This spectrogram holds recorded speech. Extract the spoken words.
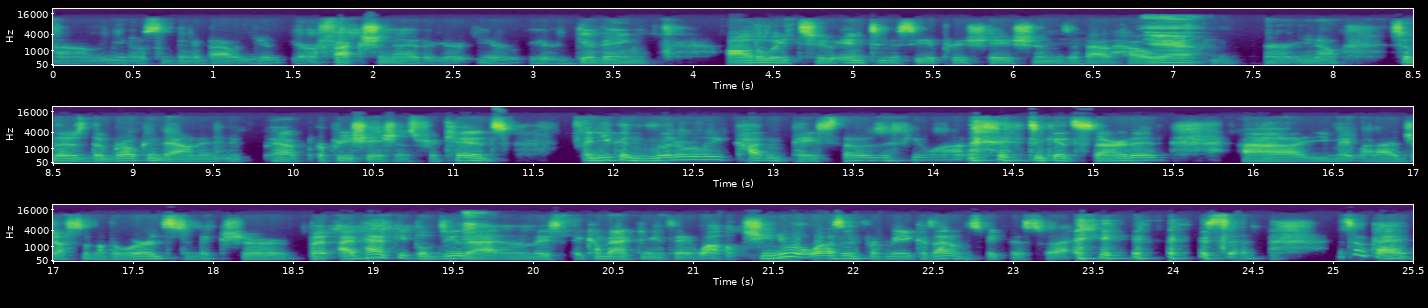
um, you know, something about you're, you're affectionate or you're, you're, you're giving, all the way to intimacy appreciations about how, Yeah. or, you know, so there's the broken down in, uh, appreciations for kids and you can literally cut and paste those if you want to get started. Uh, you might want to adjust some of the words to make sure. But I've had people do that, and then they, they come back to me and say, "Well, she knew it wasn't for me because I don't speak this way." so, it's okay.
